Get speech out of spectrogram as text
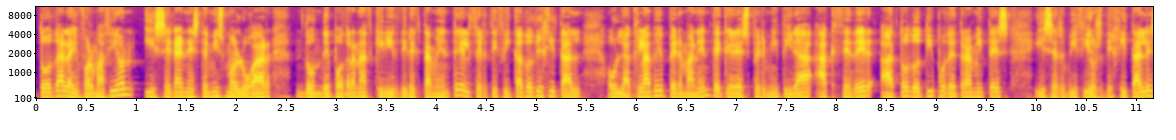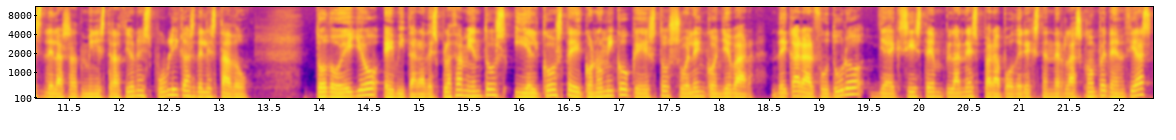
toda la información y será en este mismo lugar donde podrán adquirir directamente el certificado digital o la clave permanente que les permitirá acceder a todo tipo de trámites y servicios digitales de las administraciones públicas del Estado. Todo ello evitará desplazamientos y el coste económico que estos suelen conllevar. De cara al futuro, ya existen planes para poder extender las competencias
